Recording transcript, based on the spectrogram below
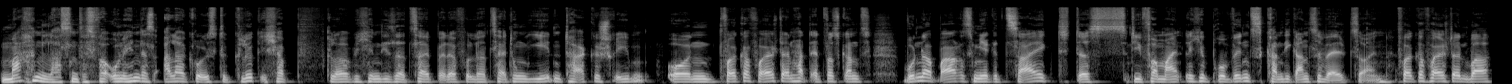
machen lassen. Das war ohnehin das allergrößte Glück. Ich habe, glaube ich, in dieser Zeit bei der Fulda Zeitung jeden Tag geschrieben. Und Volker Feuerstein hat etwas ganz Wunderbares mir gezeigt, dass die vermeintliche Provinz kann die ganze Welt sein. Volker Feuerstein war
